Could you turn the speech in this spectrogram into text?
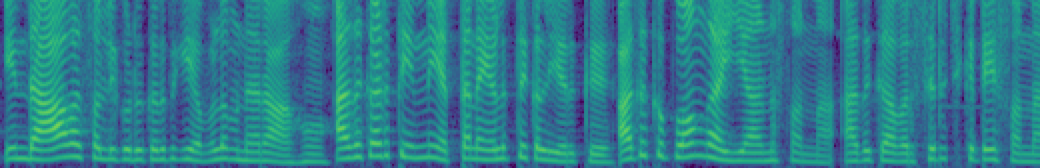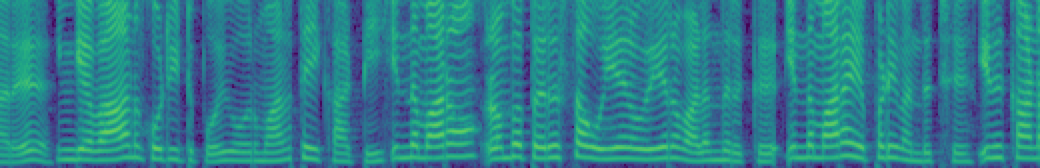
இந்த ஆவ சொல்லி கொடுக்கறதுக்கு எவ்வளவு நேரம் ஆகும்? அதுக்கடுத்து இன்னும் எத்தனை எழுத்துக்கள் இருக்கு? அதுக்கு போங்க ஐயான்னு சொன்னான். அதுக்கு அவர் சிரிச்சுக்கிட்டே சொன்னாரு இங்க வான்னு கூட்டிட்டு போய் ஒரு மரத்தை காட்டி இந்த மரம் ரொம்ப பெருசா உயர உயர வளர்ந்துருக்கு. இந்த மரம் எப்படி வந்துச்சு? இதுக்கான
